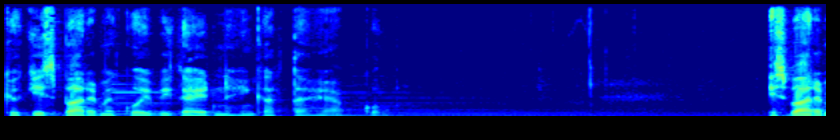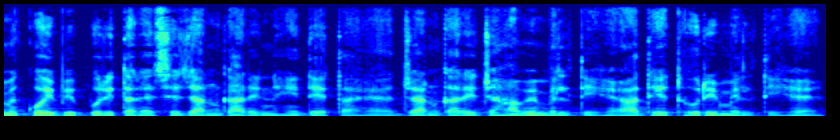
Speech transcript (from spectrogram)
क्योंकि इस बारे में कोई भी गाइड नहीं करता है आपको। इस बारे में कोई भी पूरी तरह से जानकारी नहीं देता है। जानकारी जहाँ भी मिलती है, आधी अधूरी मिलती है,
